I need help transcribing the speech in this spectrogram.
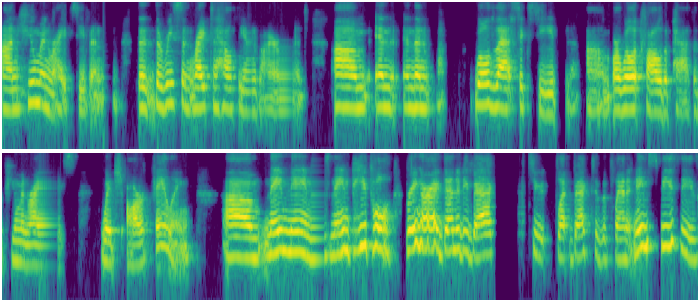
on human rights, even the, the recent right to healthy environment. Um, and, and then will that succeed um, or will it follow the path of human rights, which are failing? Um, name names, name people, bring our identity back to, back to the planet, name species,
